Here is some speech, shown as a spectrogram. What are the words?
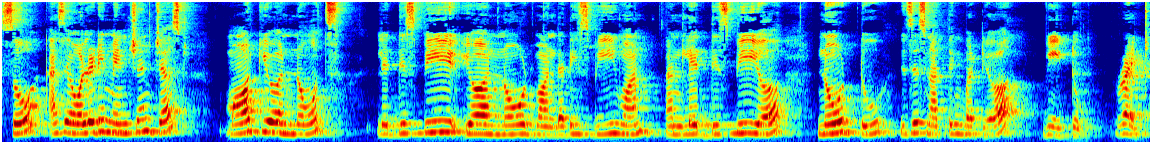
So as I already mentioned, just mark your nodes. Let this be your node 1 that is V1 and let this be your node 2. This is nothing but your V2, right?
